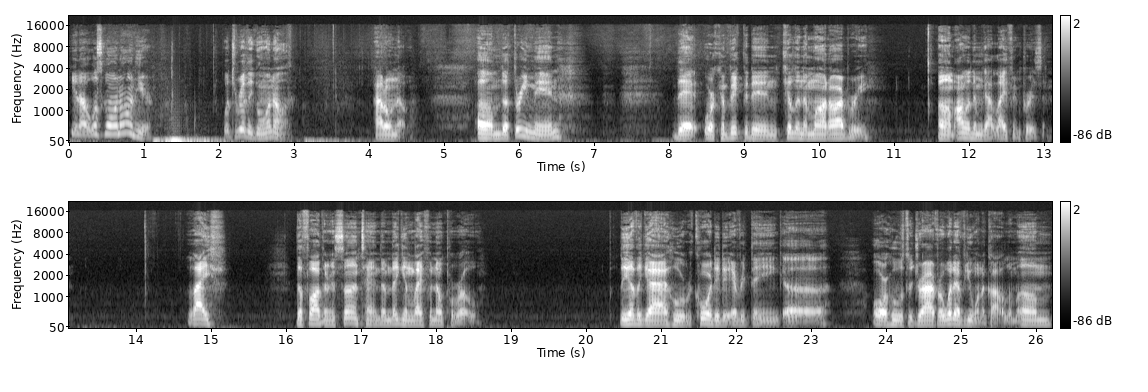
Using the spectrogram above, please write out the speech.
you know, what's going on here? What's really going on? I don't know. Um, the three men that were convicted in killing Ahmaud Arbery, um, all of them got life in prison. Life. The father and son tandem, they getting life with no parole. The other guy who recorded it, everything, uh, or who was the driver, whatever you want to call him. Um,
